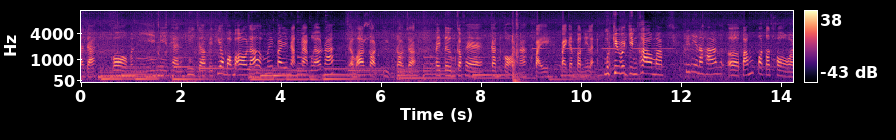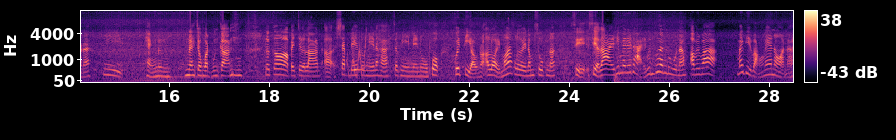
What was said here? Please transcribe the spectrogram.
นะจ๊ะ ก็วันนี้มีแผนที่จะไปเที่ยวเบาๆแล้วไม่ไปหนักๆแล้วนะ แต่ว่าก่อนอื่นเราจะไปเติมกาแฟกันก่อนนะ ไปไปกันตอนนี้แหละ เมื่อกี้ไปกินข้าวมา ที่นี่นะคะเอ่อปั๊มปตทนะที่แห่งหนึ่งในจังหวัดบึงกาฬแล้วก็ไปเจอร้านเอ่อแซบเดย์ตรงนี้นะคะ จะมีเมนูพวกก๋วยเตี๋ยวเนาะอร่อยมากเลยน้ำซุปนะเสียเสียดายที่ไม่ได้ถ่ายเพื่อนๆดูนะ เอาเป็นว่าไม่ผิดหวังแน่นอนนะ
